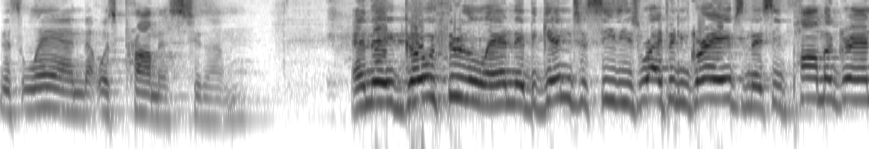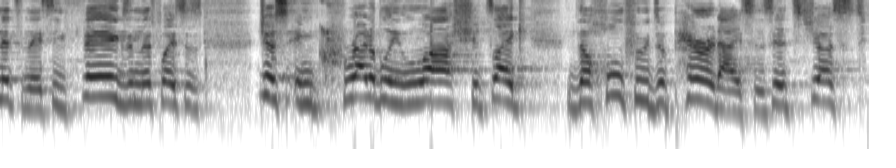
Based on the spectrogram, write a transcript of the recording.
this land that was promised to them. And they go through the land, they begin to see these ripened grapes, and they see pomegranates, and they see figs, and this place is just incredibly lush. It's like the Whole Foods of paradises. It's just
